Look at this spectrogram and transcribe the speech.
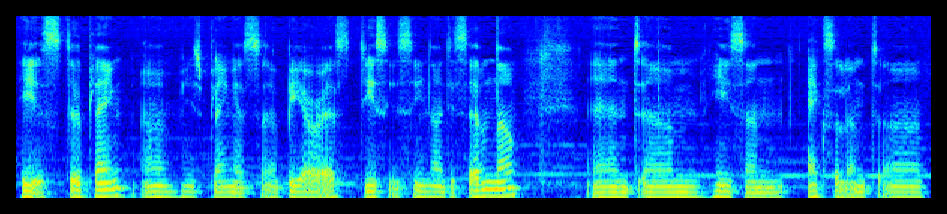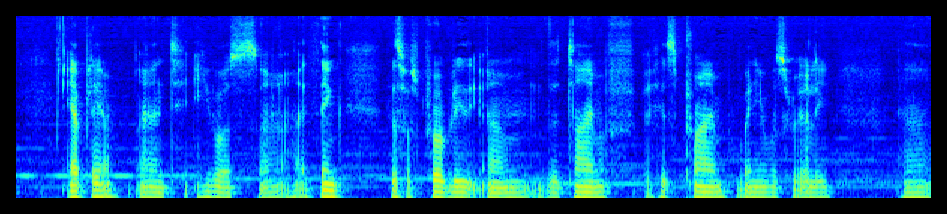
He is still playing. Um, he's playing as uh, BRS DCC 97 now and um, he's an excellent uh, air player. And he was uh, I think this was probably um, the time of his prime when he was really uh,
